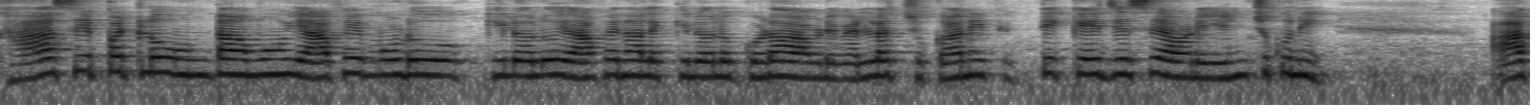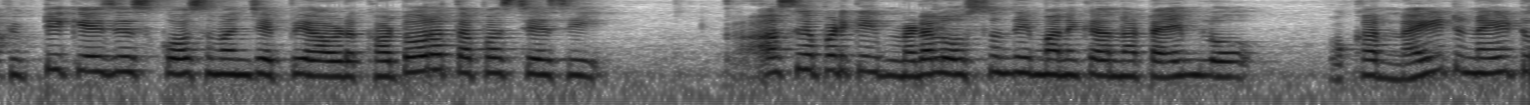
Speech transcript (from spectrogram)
కాసేపట్లో ఉంటాము. యాభై మూడు కిలోలు యాభై నాలుగు కిలోలకు కూడా ఆవిడ వెళ్ళొచ్చు. కానీ ఫిఫ్టీ కేజెస్ ఆవిడ ఎంచుకుని ఆ ఫిఫ్టీ కేజెస్ కోసం అని చెప్పి ఆవిడ కఠోర తపస్సు చేసి కాసేపటికి మెడల్ వస్తుంది మనకి అన్న టైంలో ఒక నైట్ నైట్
